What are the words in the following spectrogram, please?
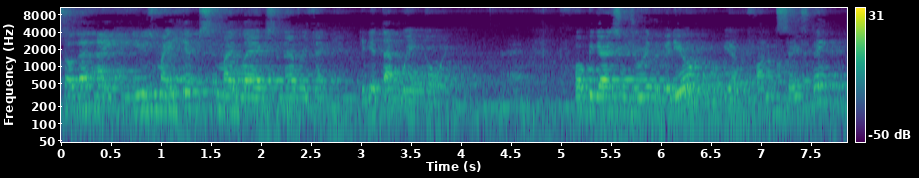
so that I can use my hips and my legs and everything to get that weight going. Hope you guys enjoyed the video. Hope you have a fun and safe day.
